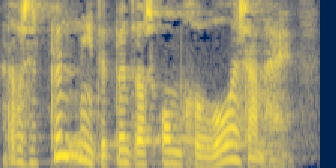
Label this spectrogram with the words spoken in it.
Maar dat was het punt niet. Het punt was ongehoorzaamheid.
